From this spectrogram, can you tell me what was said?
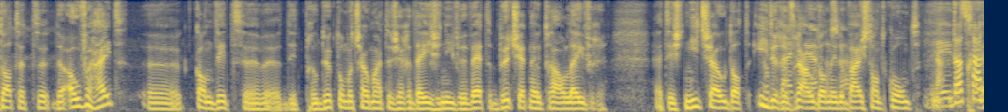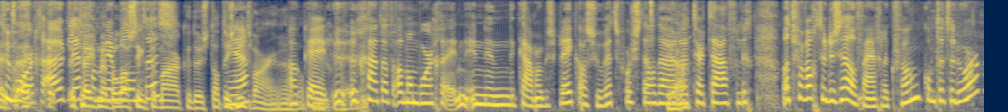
dat het, eh, de overheid eh, kan dit, eh, dit product, om het zo maar te zeggen... deze nieuwe wet budgetneutraal leveren. Het is niet zo dat iedere vrouw dan in de uit. bijstand komt. Nou, dat gaat u Het- morgen het, uitleggen, Het heeft met meneer belasting te maken, dus dat is Ja? niet waar. Oké, u, gaat dat allemaal morgen in, in, in de Kamer bespreken... als uw wetsvoorstel daar Ja. ter tafel ligt. Wat verwacht u er zelf eigenlijk van? Komt het erdoor?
